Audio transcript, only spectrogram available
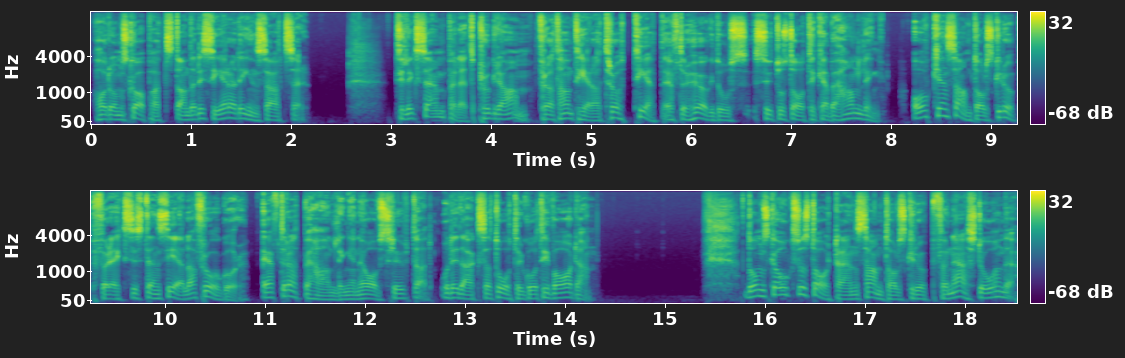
har de skapat standardiserade insatser. Till exempel ett program för att hantera trötthet efter högdos cytostatikabehandling och en samtalsgrupp för existentiella frågor efter att behandlingen är avslutad och det är dags att återgå till vardagen. De ska också starta en samtalsgrupp för närstående.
